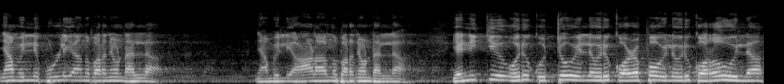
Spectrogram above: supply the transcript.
ഞാൻ വലിയ പുള്ളിയാന്ന് പറഞ്ഞുകൊണ്ടല്ല ഞാൻ വലിയ ആളാന്ന് പറഞ്ഞുകൊണ്ടല്ല എനിക്ക് ഒരു കുറ്റവും ഇല്ല ഒരു കുഴപ്പവും ഇല്ല ഒരു കുറവും ഇല്ല.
